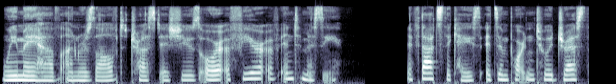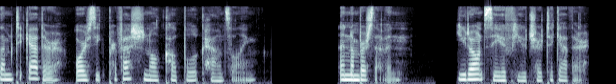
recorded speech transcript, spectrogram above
We may have unresolved trust issues or a fear of intimacy. If that's the case, it's important to address them together or seek professional couple counseling. And number seven, you don't see a future together.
